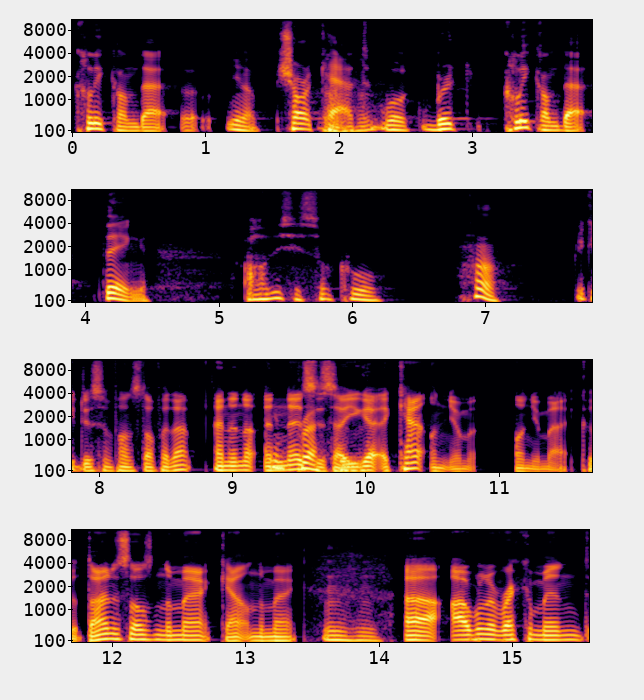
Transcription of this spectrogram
click on that. Uh, you know, Shortcat Uh-huh. will click on that thing. Oh, this is so cool, huh? You could do some fun stuff with that. And an- and this is how you get a cat on your on your Mac. Got dinosaurs on the Mac, cat on the Mac. Mm-hmm. Uh, I want to recommend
